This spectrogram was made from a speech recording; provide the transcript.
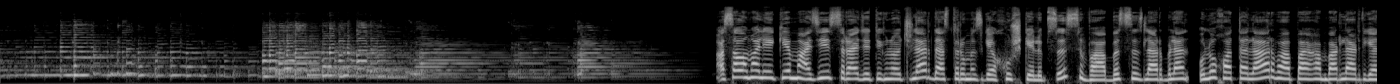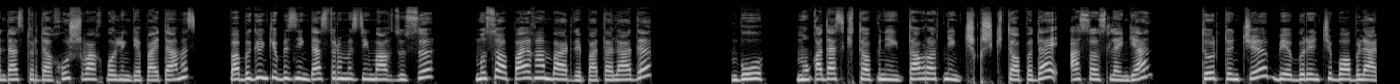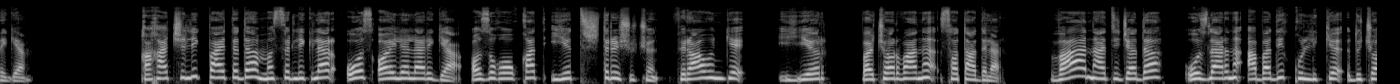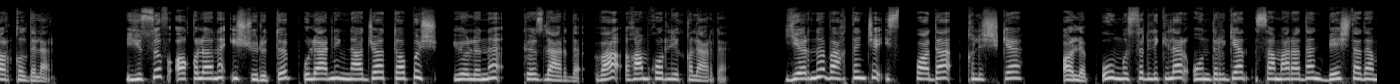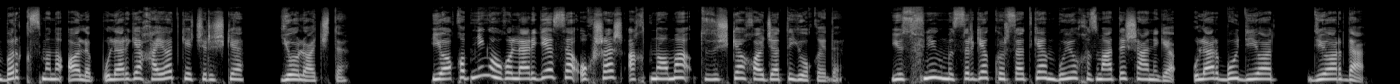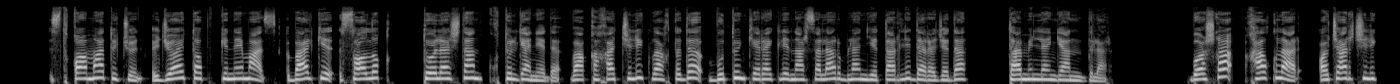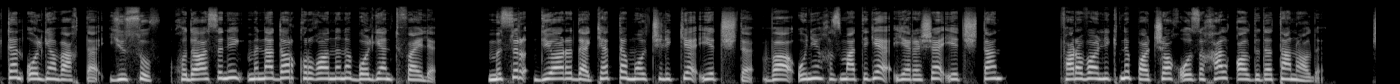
Assalomu alaykum aziz radio tinglovchilar dasturimizga xush kelibsiz va biz sizlar bilan ulug' otalar va payg'ambarlar degan dasturda xushvaqt bo'ling deb aytamiz. Va bugungi bizning dasturimizning mavzusi muso payg'ambar deb ataladi. Bu muqaddas kitobning tavrotning chiqish kitobida asoslangan to'rtinchi birinchi boblariga. Qahatchilik paytida misrliklar o'z oilalariga oziq ovqat yetishtirish uchun fir'avnga yer va chorvani sotadilar va natijada o'zlarini abadiy qullikka duchor qildilar. Yusuf oqilona ish yuritib ularning najot topish yo'lini ko'zlardi va g'amxo'rlik qilardi. Yerni vaqtincha istifoda qilishga olib u misrliklar o'ndirgan samaradan beshtadan bir qismini olib ularga hayot kechirishga yo'l ochdi. Yoqubning o'g'illariga esa o'xshash ahdnoma tuzishga hojati yo'q edi. Yusufning misrga ko'rsatgan buyuk xizmati sha'niga ular bu diyor diyorda. Istiqomat uchun joy topibgina emas balki soliq to'lashdan qutulgan edi va qahatchilik vaqtida butun kerakli narsalar bilan yetarli darajada ta'minlangandilar. Boshqa xalqlar ocharchilikdan o'lgan vaqtda yusuf xudosining minnatdor qurg'onini bo'lgan tufayli misr diyorida katta mo'lchilikka yetishdi va uning xizmatiga yarasha yetishdan farovonlikni podshoh o'zi xalq oldida tan oldi.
